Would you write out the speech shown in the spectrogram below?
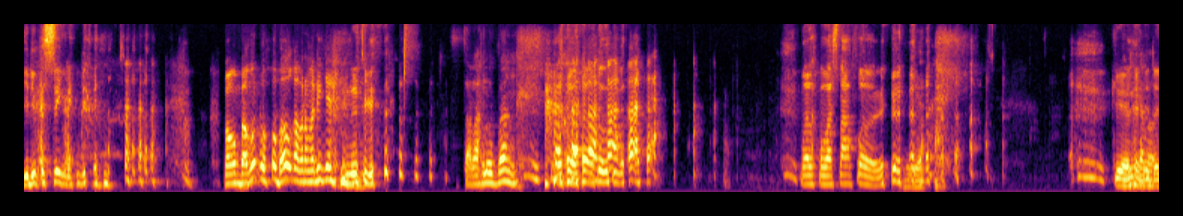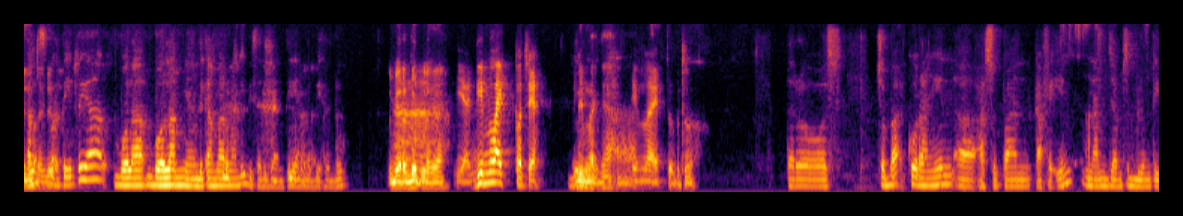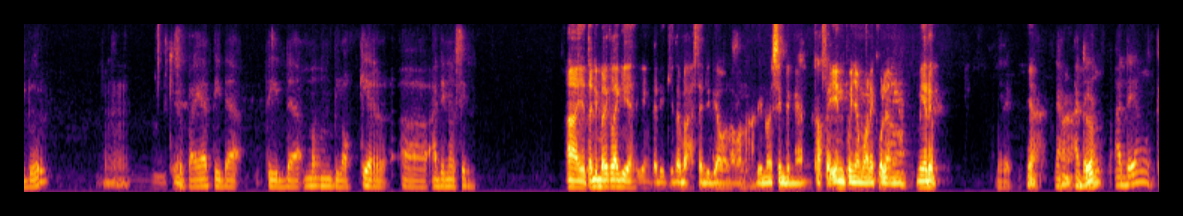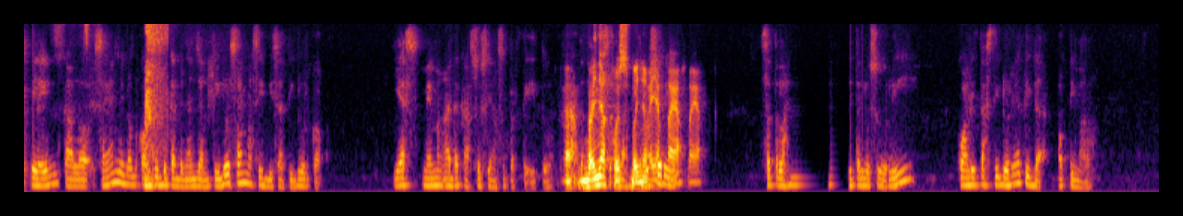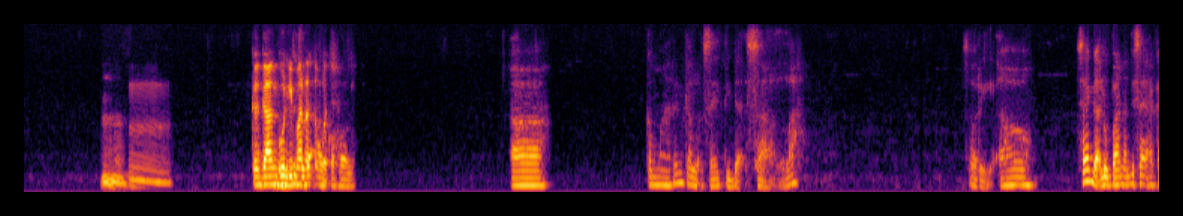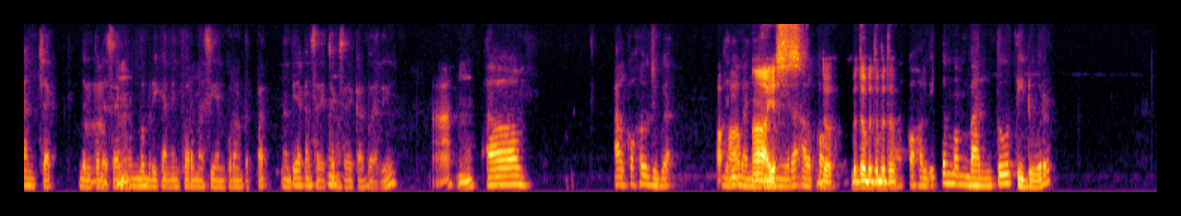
Jadi pesing. ya. Bangun-bangun, wah kok bau kamar mandinya. Salah lubang. Malah ke wastafel. Iya. Oke, Jadi lanjut, kalau, lanjut, kalau lanjut. seperti itu ya bola bolam yang di kamar mandi bisa diganti yang lebih redup. Lebih redup lah ya. Iya, dim light coach ya. Dim light ya. Dim light. Betul, betul. Terus coba kurangin eh, asupan kafein 6 jam sebelum tidur Hmm. Oke. supaya tidak tidak memblokir eh, adenosin. Ah, ya tadi balik lagi ya yang tadi kita bahas tadi di awal-awal. Adenosin dengan kafein punya molekul yang mirip. Mirip. Ya, Nah, nah, ada itu. yang ada yang klaim kalau saya minum kopi dekat dengan jam tidur, saya masih bisa tidur kok. Yes, memang ada kasus yang seperti itu. Nah, Tetapi banyak host, banyak. Banyak, banyak, banyak. Setelah ditelusuri, kualitas tidurnya tidak optimal. Hmm. Hmm. Keganggu di mana tuh, alkohol. Eh, kemarin kalau saya tidak salah, sorry, oh, saya nggak lupa nanti saya akan cek daripada Hmm, saya hmm. memberikan informasi yang kurang tepat. Nanti akan saya cek, Hmm. saya kabarin. Eh, alkohol juga. Jadi Alkohol. banyak Oh, yang yes. mengira Betul, alkohol, betul, betul, betul. alkohol itu membantu tidur.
